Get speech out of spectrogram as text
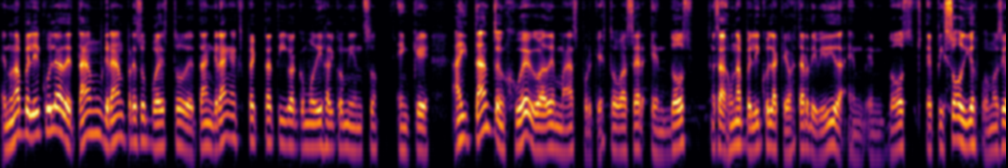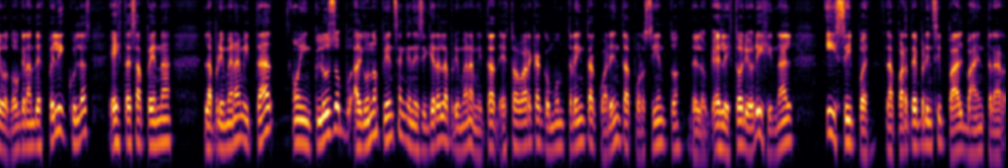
en una película de tan gran presupuesto, de tan gran expectativa, como dije al comienzo, en que hay tanto en juego además, porque esto va a ser en dos o sea, es una película que va a estar dividida en, en, dos episodios, podemos decirlo, dos grandes películas. Esta es apenas la primera mitad, o incluso algunos piensan que ni siquiera la primera mitad. Esto abarca como un 30-40% de lo que es la historia original. Y sí, pues la parte principal va a entrar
